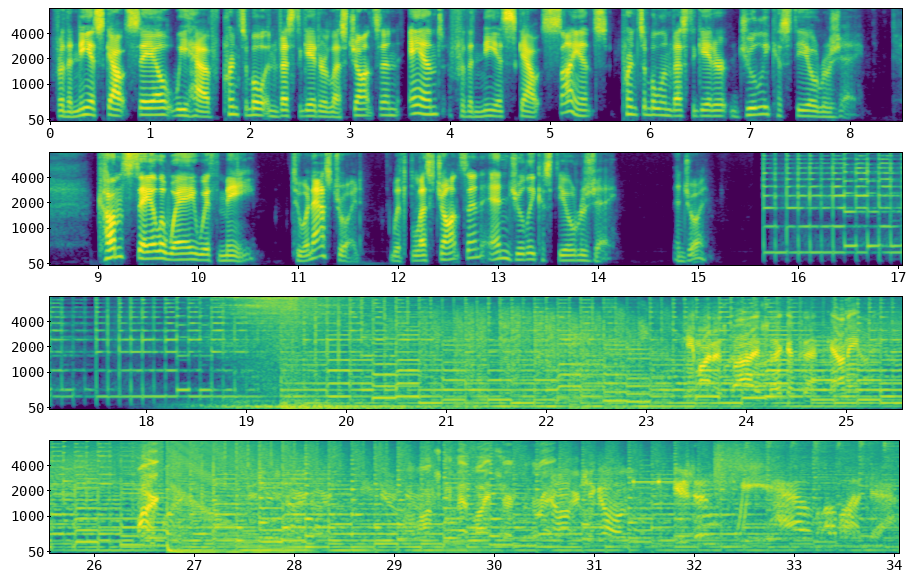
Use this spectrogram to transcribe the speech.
For the NEA Scout Sail, we have Principal Investigator Les Johnson, and for the NEA Scout Science, Principal Investigator Julie Castillo Rogez. Come sail away with me to an asteroid with Les Johnson and Julie Castillo Rogez. Enjoy. T minus five seconds and counting. Mark goes. Houston, we have a podcast.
